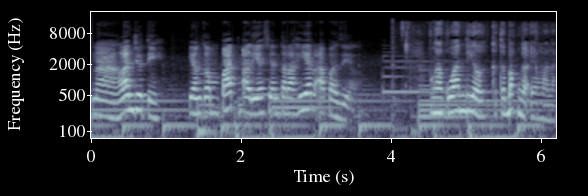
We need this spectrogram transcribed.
Nah lanjut nih. Yang keempat alias yang terakhir apa Zil? Pengakuan deal, ketebak nggak yang mana?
